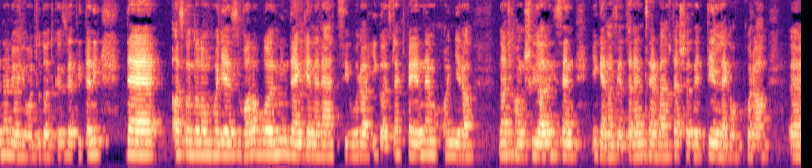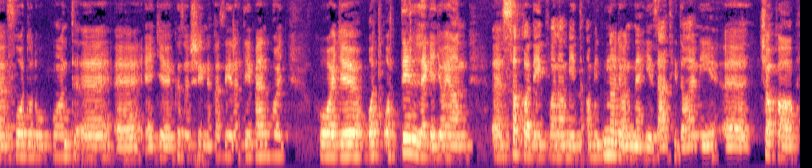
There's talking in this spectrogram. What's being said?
nagyon jól tudod közvetíteni, de azt gondolom, hogy ez valahol minden generációra igaz. Legfeljebb nem annyira nagy hangsúlyal, hiszen igen, azért a rendszerváltás az egy tényleg akkora fordulópont egy közösségnek az életében, hogy, hogy ott, ott tényleg egy olyan szakadék van, amit, amit nagyon nehéz áthidalni csak a,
